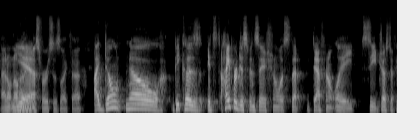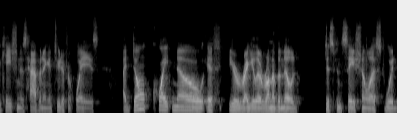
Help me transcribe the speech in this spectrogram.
I don't know how yeah. to miss verses like that. I don't know because it's hyper dispensationalists that definitely see justification as happening in two different ways. I don't quite know if your regular run of the mill dispensationalist would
